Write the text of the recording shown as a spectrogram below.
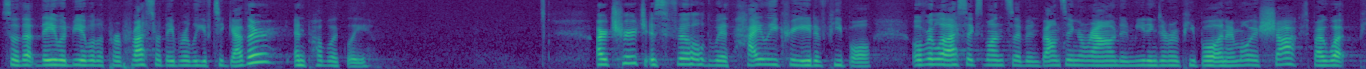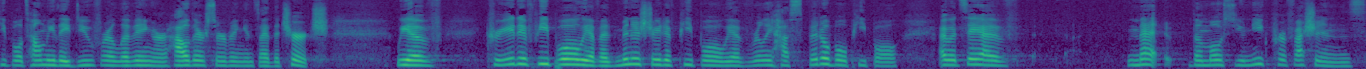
so that they would be able to profess what they believe together and publicly. Our church is filled with highly creative people. Over the last six months, I've been bouncing around and meeting different people, and I'm always shocked by what people tell me they do for a living or how they're serving inside the church. We have creative people, we have administrative people, we have really hospitable people. I would say I've met the most unique professions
